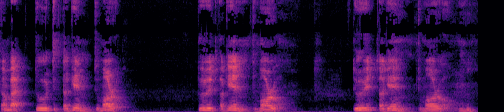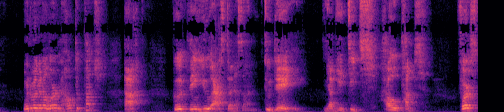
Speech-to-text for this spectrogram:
Come back, do it again tomorrow. Do it again tomorrow. Do it again tomorrow. When am I going to learn how to punch? Ah, Good thing you asked, Dana-san. Today, Miyagi teach how punch. First,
